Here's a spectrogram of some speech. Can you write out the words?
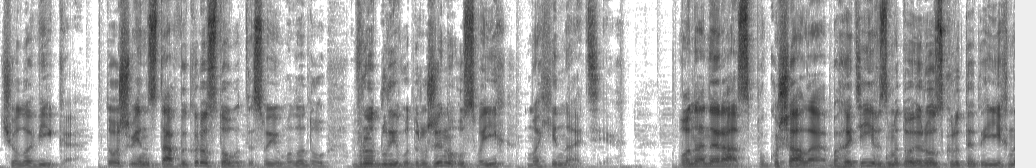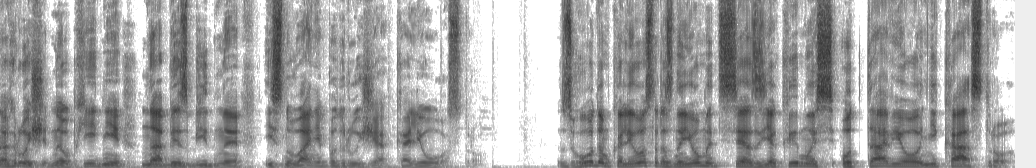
чоловіка. Тож він став використовувати свою молоду вродливу дружину у своїх махінаціях. Вона не раз покушала багатіїв з метою розкрутити їх на гроші, необхідні на безбідне існування подружжя Каліостро. Згодом Каліостро знайомиться з якимось Оттавіо Нікастро,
